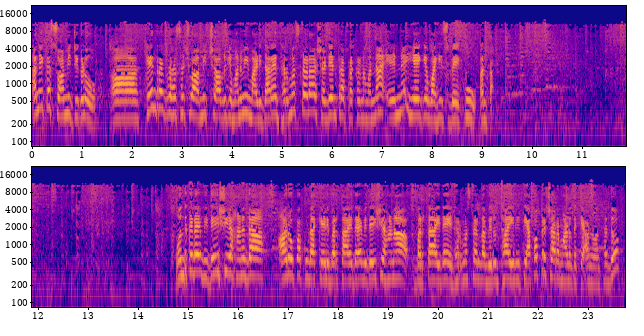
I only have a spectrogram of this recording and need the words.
ಅನೇಕ ಸ್ವಾಮೀಜಿಗಳು ಕೇಂದ್ರ ಗೃಹ ಸಚಿವ ಅಮಿತ್ ಶಾ ಅವರಿಗೆ ಮನವಿ ಮಾಡಿದ್ದಾರೆ. ಧರ್ಮಸ್ಥಳ ಷಡ್ಯಂತ್ರ ಪ್ರಕರಣವನ್ನ ಎನ್ಐಎಗೆ ವಹಿಸಬೇಕು ಅಂತ. ಒಂದು ಕಡೆ ವಿದೇಶಿ ಹಣದ ಆರೋಪ ಕೂಡ ಕೇಳಿ ಬರ್ತಾ ಇದೆ. ವಿದೇಶಿ ಹಣ ಬರ್ತಾ ಇದೆ. ಧರ್ಮಸ್ಥಳದ ವಿರುದ್ಧ ಈ ರೀತಿ ಅಪಪ್ರಚಾರ ಮಾಡೋದಕ್ಕೆ ಅನ್ನುವಂಥದ್ದು.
